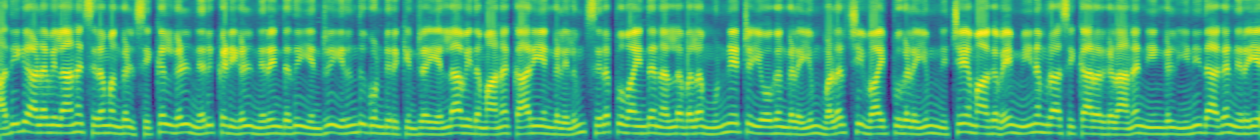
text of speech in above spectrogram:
அதிக அளவிலான சிரமங்கள் சிக்கல்கள் நெருக்கடிகள் நிறைந்தது என்று இருந்து கொண்டிருக்கின்ற எல்லாவிதமான காரியங்களிலும் சிறப்பு வாய்ந்த நல்லபல முன்னேற்ற யோகங்களையும் வளர்ச்சி வாய்ப்புகளையும் நிச்சயமாகவே மீனம் ராசிக்காரர்களான நீங்கள் இனிதாக நிறைய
